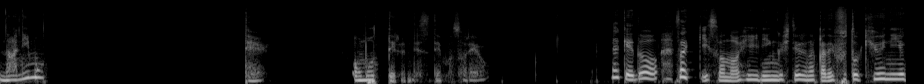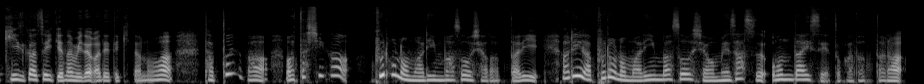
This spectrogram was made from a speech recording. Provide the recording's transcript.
何もって思ってるんですでもそれを。だけどさっきそのヒーリングしてる中でふと急に気が付いて涙が出てきたのは例えば私がプロのマリンバ奏者だったりあるいはプロのマリンバ奏者を目指す音大生とかだったら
